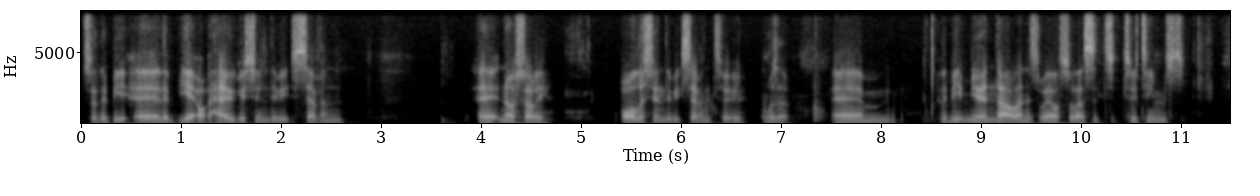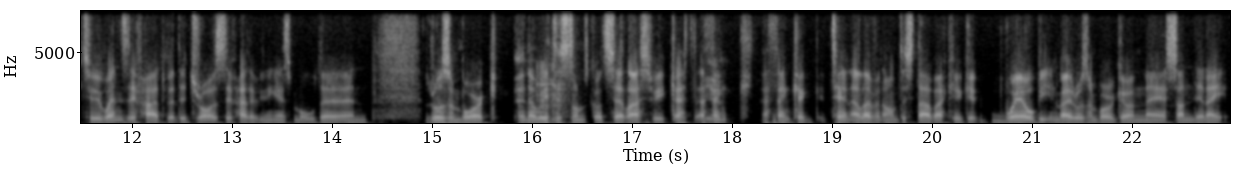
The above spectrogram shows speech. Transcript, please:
So they beat uh, they, yeah Haugesund. They beat seven. Uh, no, sorry, Ålesund. They beat seven two. Was it? Um, they beat Mjøndalen as well, so that's two teams, two wins they've had, but the draws they've had everything against Molde and Rosenborg and away mm-hmm. to Strømsgodset last week. I, I yeah. think I think a 10-11 home to Stabæk who get well beaten by Rosenborg on uh, Sunday night,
